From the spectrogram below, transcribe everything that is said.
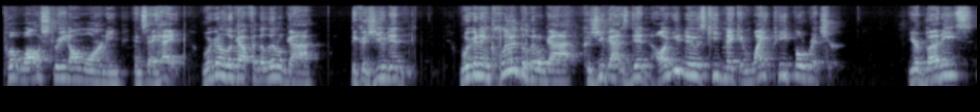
put Wall Street on warning, and say, hey, we're going to look out for the little guy because you didn't. We're going to include the little guy because you guys didn't. All you do is keep making white people richer, your buddies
